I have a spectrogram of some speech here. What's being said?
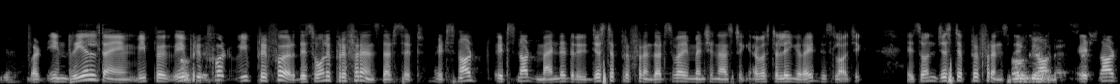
Yeah. But in real time, we we Okay. prefer we prefer this only preference. That's it. It's not it's not mandatory. Just a preference. That's why I mentioned asterisk. I was telling you right this logic. It's on just a preference. It's Okay, not it's not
